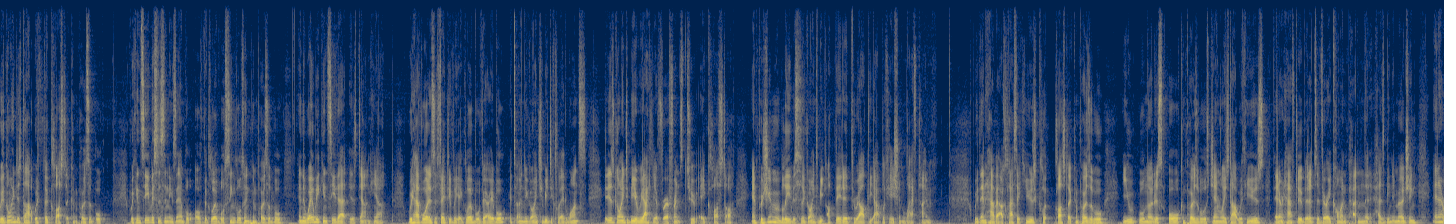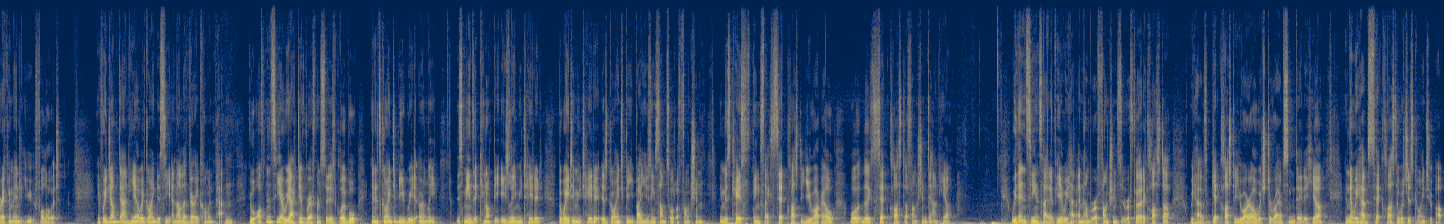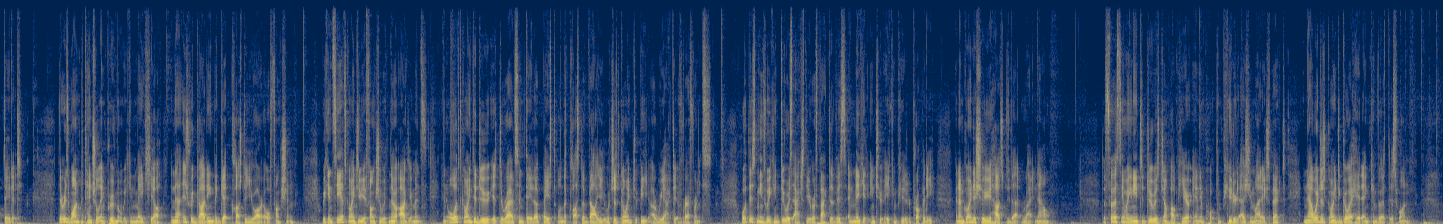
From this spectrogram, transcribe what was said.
we're going to start with the cluster composable. We can see this is an example of the global singleton composable, and the way we can see that is down here. We have what is effectively a global variable, it's only going to be declared once. It is going to be a reactive reference to a cluster, and presumably this is going to be updated throughout the application lifetime. We then have our classic use cl cluster composable, you will notice all composables generally start with use. They don't have to, but it's a very common pattern that has been emerging, and I recommend you follow it. If we jump down here, we're going to see another very common pattern. You will often see a reactive reference that is global, and it's going to be read-only. This means it cannot be easily mutated. The way to mutate it is going to be by using some sort of function. In this case, things like set cluster URL or the set cluster function down here. We then see inside of here, we have a number of functions that refer to cluster. We have get cluster URL, which derives some data here. And then we have set cluster, which is going to update it. There is one potential improvement we can make here, and that is regarding the get cluster URL function. We can see it's going to be a function with no arguments, and all it's going to do is derive some data based on the cluster value, which is going to be a reactive reference. What this means we can do is actually refactor this and make it into a computed property, and I'm going to show you how to do that right now. The first thing we need to do is jump up here and import computed as you might expect. And now we're just going to go ahead and convert this one.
